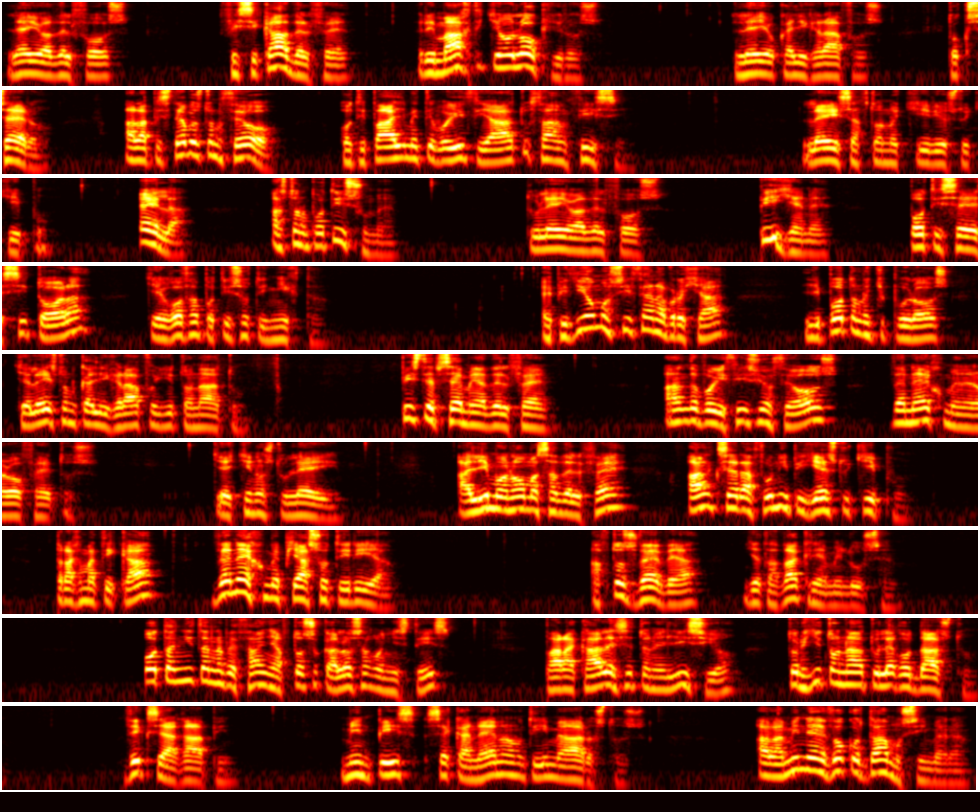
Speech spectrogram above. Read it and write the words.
Λέει ο αδελφός «Φυσικά αδελφέ, ρημάχτηκε ολόκληρος». Λέει ο καλλιγράφος «Το ξέρω, αλλά πιστεύω στον Θεό ότι πάλι με τη βοήθειά του θα ανθίσει». Λέει σε αυτόν ο κύριος του κήπου «Έλα, ας τον ποτίσουμε». Του λέει ο αδελφός «Πήγαινε, πότισε εσύ τώρα και εγώ θα ποτίσω τη νύχτα. Επειδή όμως ήρθε αναβροχιά, λυπόταν ο Κυπουρός και λέει στον καλλιγράφο γειτονά του «Πίστεψέ με αδελφέ, αν δεν βοηθήσει ο Θεός δεν έχουμε νερό φέτος». Και εκείνος του λέει «Αλίμονό μας αδελφέ, αν ξεραθούν οι πηγές του κήπου. Πραγματικά δεν έχουμε πια σωτηρία». Αυτός βέβαια για τα δάκρυα μιλούσε. Όταν ήταν να πεθάνει αυτός ο καλός αγωνιστής, παρακάλεσε τον Ελίσιο, τον γείτονά του λέγοντάς του «Δείξε αγάπη, μην πεις σε κανέναν ότι είμαι άρρωστος, αλλά μείνε εδώ κοντά μου σήμερα.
